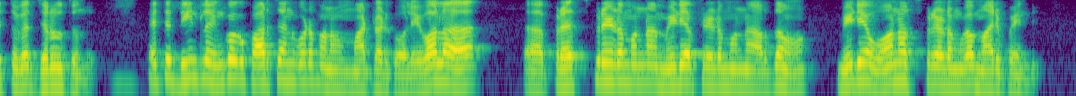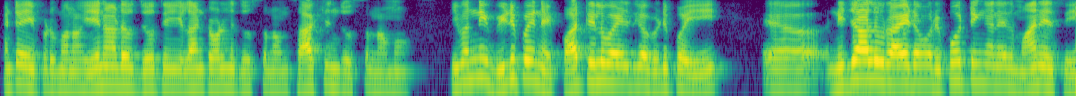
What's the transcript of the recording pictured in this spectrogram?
ఎత్తుగా జరుగుతుంది. అయితే దీంట్లో ఇంకొక పార్ట్స్ కూడా మనం మాట్లాడుకోవాలి. ఇవాళ ప్రెస్ ఫ్రీడమ్ ఉన్న మీడియా ఫ్రీడమ్ ఉన్న అర్థం మీడియా ఓనర్స్ ఫ్రీడమ్గా మారిపోయింది. అంటే ఇప్పుడు మనం ఈనాడు జ్యోతి ఇలాంటి వాళ్ళని చూస్తున్నాం సాక్షిని చూస్తున్నాము ఇవన్నీ విడిపోయినాయి. పార్టీల వైజ్గా విడిపోయి నిజాలు రాయడం రిపోర్టింగ్ అనేది మానేసి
